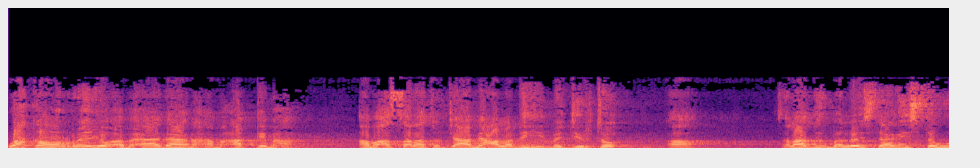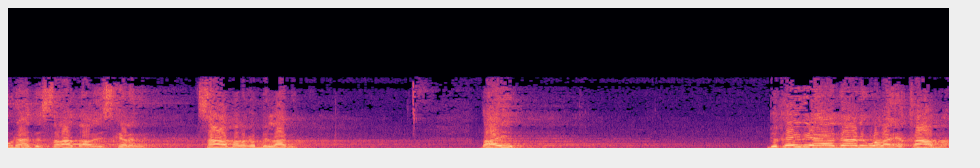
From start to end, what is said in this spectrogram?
Wax ka horeeyo ama aadaana ama aqim ah ama asalaatu jaamica la dhihi ma jirto. Salaaddii unbaa loo istaagay istawuuna hadde salaaddaaba iskaleba saama laga bilaabi. Ayib biqayri aadaani walaa iqaama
